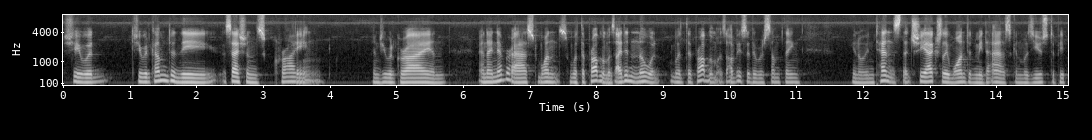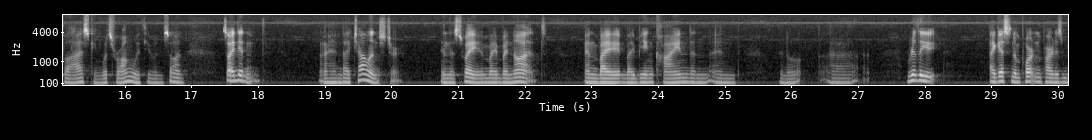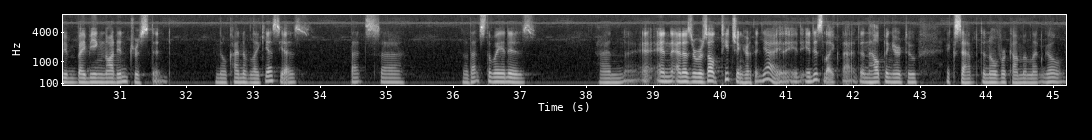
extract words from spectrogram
she would she would come to the sessions crying, and she would cry and. And I never asked once what the problem was. I didn't know what, what the problem was. Obviously, there was something you know, intense that she actually wanted me to ask and was used to people asking, "What's wrong with you?" and so on. So I didn't, and I challenged her in this way by by not, and by by being kind and and you know, uh, really, I guess an important part is by being not interested. You know, kind of like yes, yes, that's uh, you know, that's the way it is. And and and as a result teaching her that yeah it, it is like that and helping her to accept and overcome and let go.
